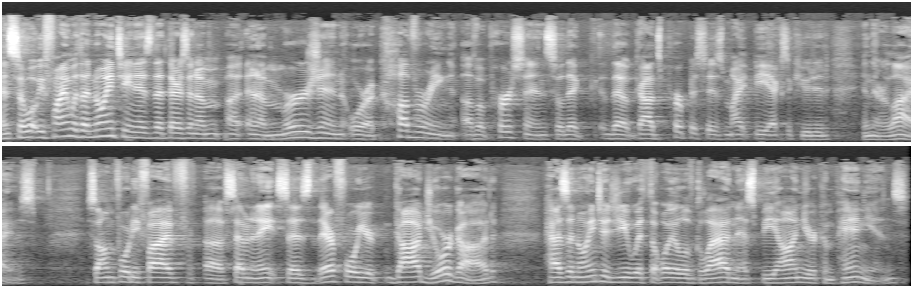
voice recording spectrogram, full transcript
and so, what we find with anointing is that there's an, um, an immersion or a covering of a person so that, that God's purposes might be executed in their lives. Psalm 45, uh, 7 and 8 says, Therefore, your God, your God, has anointed you with the oil of gladness beyond your companions.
